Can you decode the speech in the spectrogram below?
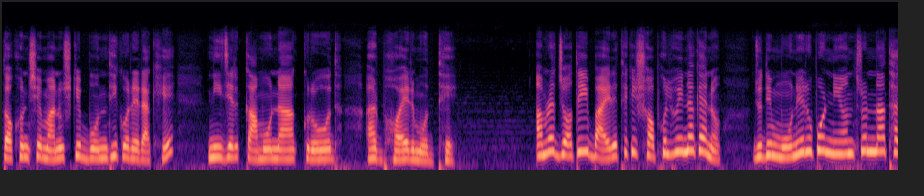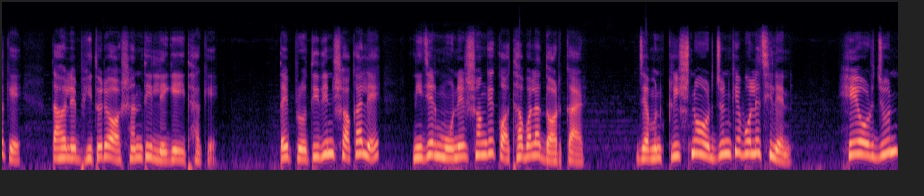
তখন সে মানুষকে বন্দী করে রাখে নিজের কামনা, ক্রোধ আর ভয়ের মধ্যে। আমরা যতই বাইরে থেকে সফল হই না কেন, যদি মনের উপর নিয়ন্ত্রণ না থাকে, তাহলে ভিতরে অশান্তি লেগেই থাকে। তাই প্রতিদিন সকালে নিজের মনের সঙ্গে কথা বলা দরকার। যেমন কৃষ্ণ অর্জুনকে বলেছিলেন, হে অর্জুন,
